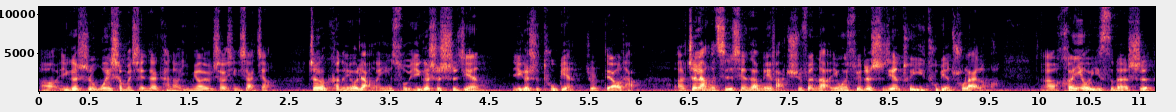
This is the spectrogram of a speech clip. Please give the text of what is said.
啊，一个是为什么现在看到疫苗有效性下降？这个可能有两个因素，一个是时间，一个是突变，就是 Delta。啊，这两个其实现在没法区分的，因为随着时间推移，突变出来了嘛。啊，很有意思的是，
